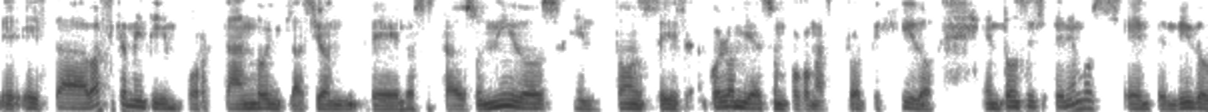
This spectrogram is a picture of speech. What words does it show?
eh, está básicamente importando inflación de los Estados Unidos, entonces Colombia es un poco más protegido. Entonces tenemos entendido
